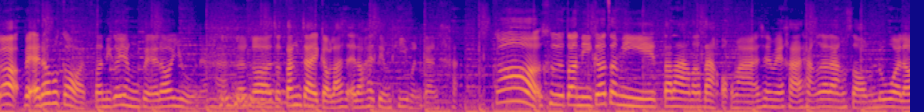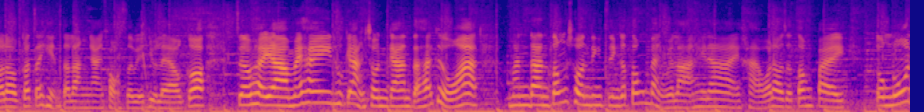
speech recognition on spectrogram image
ก็เป็นไอดอลมาก่อนตอนนี้ก็ยังเป็นไอดอลอยู่นะคะ แล้วก็จะตั้งใจกับลาสไอดอลให้เต็มที่เหมือนกันค่ะ ก็คือตอนนี้ก็จะมีตารางต่างๆออกมาใช่ไหมคะ ทั้งตารางซ้อมด้วย แล้วเราก็จะเห็นตารางงานของสเวตอยู่แล้ว ก็จะพยายามไม่ให้ทุกอย่างชนกัน แต่ถ้าเกิดว่ามันดันต้องชนจริง ๆ ก็ต้องแบ่งเวลาให้ได้ค่ะ ว่าเราจะต้องไปตรงนู้น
